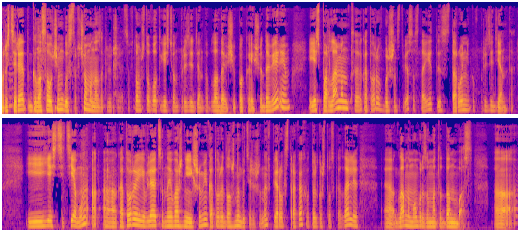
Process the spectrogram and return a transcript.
растеряет голоса очень быстро. В чем она заключается? В том, что вот есть он президент, обладающий пока еще доверием, и есть парламент, который в большинстве состоит из сторонников президента. И есть темы, а, а, которые являются наиважнейшими, которые должны быть решены в первых строках. Вы только что сказали, э, главным образом это Донбасс. А,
